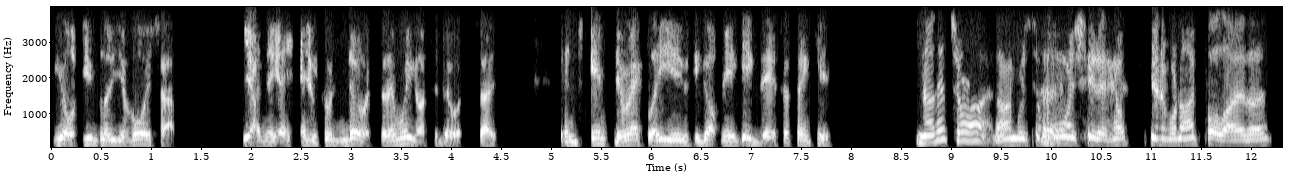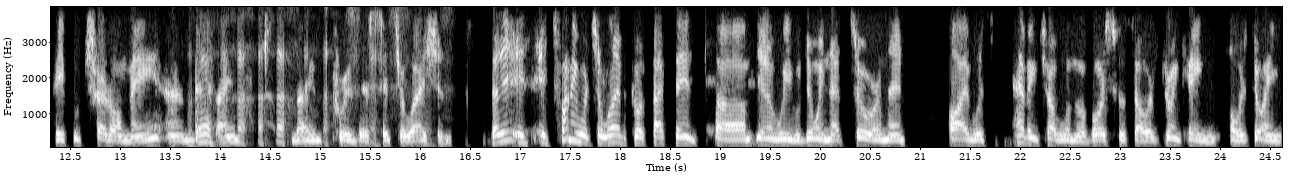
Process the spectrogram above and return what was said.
you you blew your voice up. Yep. And, the, and you couldn't do it. So then we got to do it. So in, indirectly, you, you got me a gig there. So thank you. No, that's all right. I was I'm always here to help. You know, when I pull over, people tread on me and they, they improve their situation. But it, it, it's funny what you learn because back then, um, you know, we were doing that tour and then I was having trouble with my voice because I was drinking, I was doing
